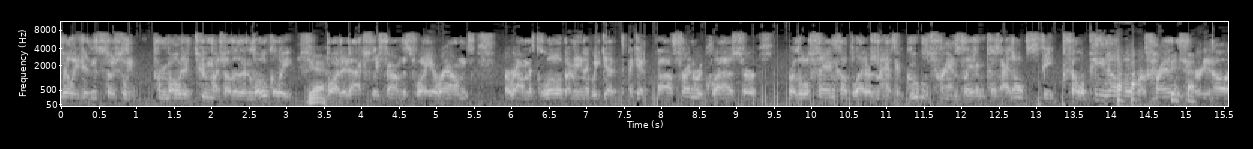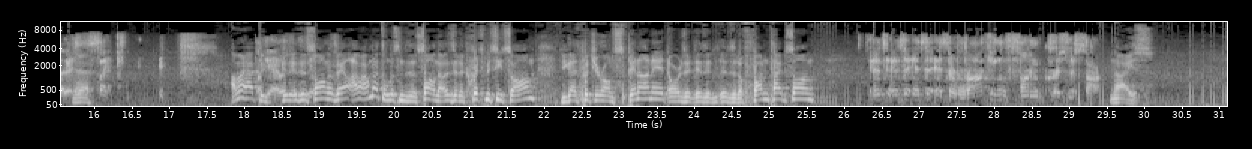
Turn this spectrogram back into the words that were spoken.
really didn't socially promote it too much other than locally. Yeah. But it actually found its way around around the globe. I mean, we get I get uh, friend requests or or little fan club letters, and I have to Google translate them because I don't speak Filipino or French Yeah. or you know, it's Yeah. like. I'm gonna have to. Yeah, is, is the song? I'm gonna have to listen to the song now. Is it a Christmassy song? Do you guys put your own spin on it, or is it is it is it a fun type song? It's it's a, it's a, it's a rocking, fun Christmas song. Nice.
